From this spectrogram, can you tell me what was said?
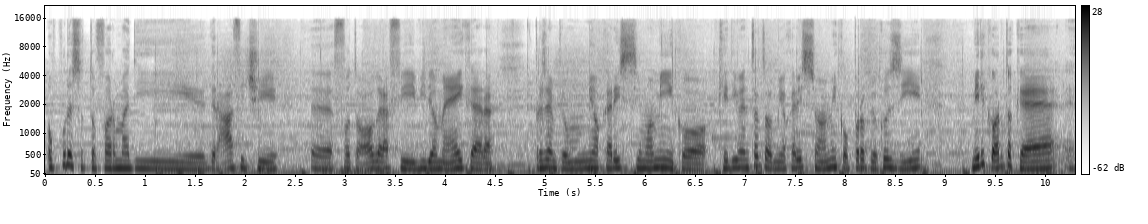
Oppure sotto forma di grafici, eh, fotografi, videomaker. Per esempio, un mio carissimo amico, che è diventato mio carissimo amico proprio così, mi ricordo che eh,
